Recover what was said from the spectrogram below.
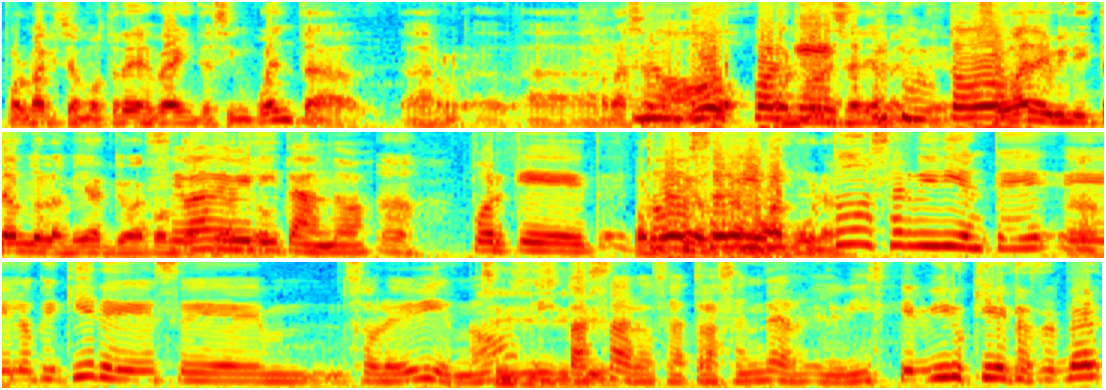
por más que seamos 3, 20, 50, ar- a- arrasa No, con todo, o porque no necesariamente. todo- O se va debilitando la medida que va se va contagiando. debilitando. Ah, Porque Por todo, ser todo viviente eh, Ah. lo que quiere es eh, sobrevivir, ¿no? Sí, sí, y sí, pasar, o sea, trascender. El, el virus quiere trascender,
